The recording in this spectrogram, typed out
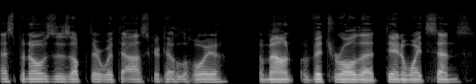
Espinoza is up there with the Oscar De La Hoya amount of vitriol that Dana White sends.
